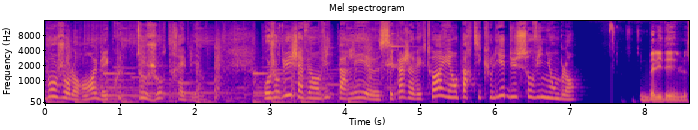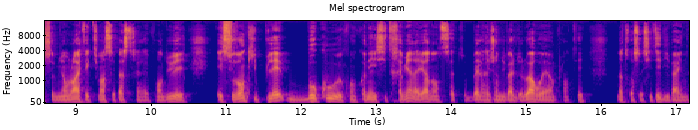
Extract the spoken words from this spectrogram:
Bonjour Laurent, eh bien, écoute, toujours très bien. Aujourd'hui, j'avais envie de parler euh, cépage avec toi et en particulier du Sauvignon blanc. Une belle idée. Le Sauvignon blanc, effectivement, c'est pas très répandu et, et, souvent qui plaît beaucoup, qu'on connaît ici très bien d'ailleurs dans cette belle région du Val-de-Loire où est implantée notre société Divine.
